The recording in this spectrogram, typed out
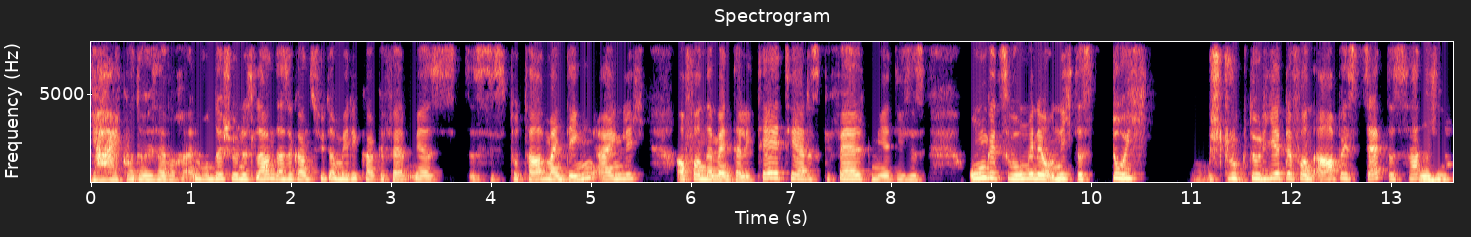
ja, Ecuador ist einfach ein wunderschönes Land. Also ganz Südamerika gefällt mir. Das ist total mein Ding eigentlich. Auch von der Mentalität her, das gefällt mir, dieses Ungezwungene und nicht das durch strukturierte von A bis Z, das hatte mhm. ich noch,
